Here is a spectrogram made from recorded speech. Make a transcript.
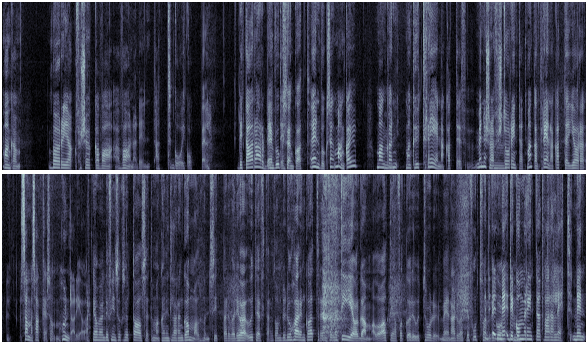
Man kan börja försöka va, vana den att gå i koppel. Det tar arbete. En vuxen katt? En vuxen. Man kan ju man kan, mm. man kan ju träna katter. Människorna mm. förstår inte att man kan träna katter att göra samma saker som hundar gör. Ja, men det finns också ett talsätt att man kan inte lära en gammal hund sitta. Det var det jag var ute efter. Att om du, du har en katt som är tio år gammal och alltid har fått gå ut, tror du, menar du att det fortfarande går? Nej, det kommer mm. inte att vara lätt. Men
